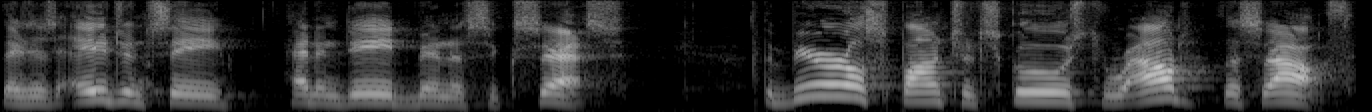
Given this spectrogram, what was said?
that his agency had indeed been a success. The Bureau sponsored schools throughout the South,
